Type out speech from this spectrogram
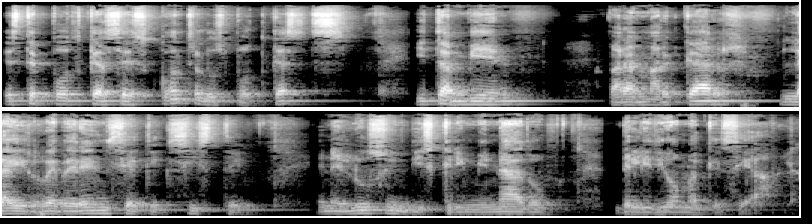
este podcast es contra los podcasts y también para marcar la irreverencia que existe en el uso indiscriminado del idioma que se habla.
